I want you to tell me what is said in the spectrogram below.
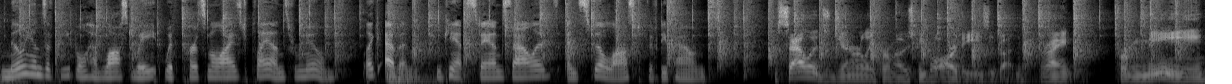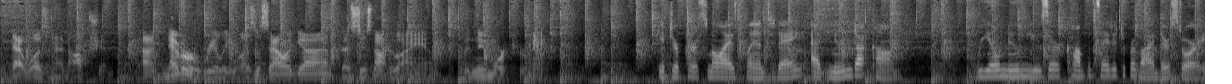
Millions of people have lost weight with personalized plans from Noom, like Evan, who can't stand salads and still lost 50 pounds. Salads, generally, for most people, are the easy button, right? For me, that wasn't an option. I never really was a salad guy. That's just not who I am. But Noom worked for me. Get your personalized plan today at Noom.com. Real Noom user compensated to provide their story.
